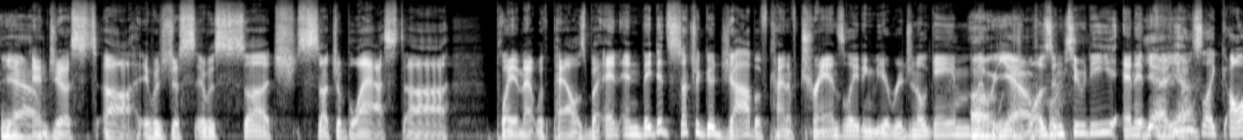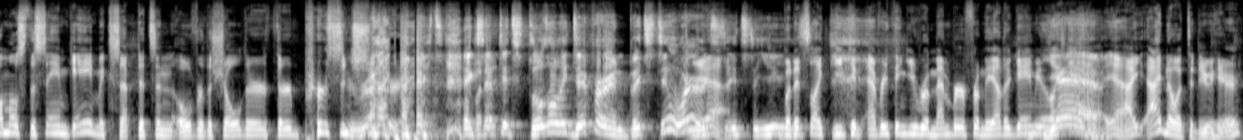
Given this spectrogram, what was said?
Yeah. and just uh it was just it was such such a blast. Uh, playing that with pals but and and they did such a good job of kind of translating the original game that Oh, yeah, was in 2D and it Yeah, yeah. feels like almost the same game except it's an over the shoulder third person shooter Right. Except it's totally different, but it still works. Yeah, It's you, but it's like you can everything you remember from the other game. You're like, Yeah. yeah, yeah, I, I know what to do here.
